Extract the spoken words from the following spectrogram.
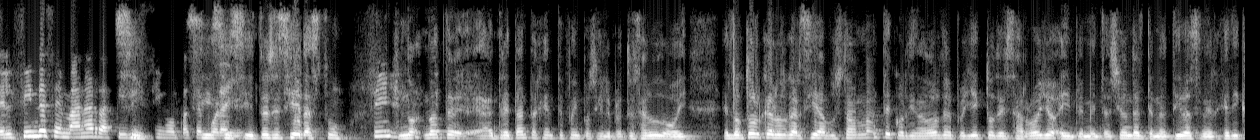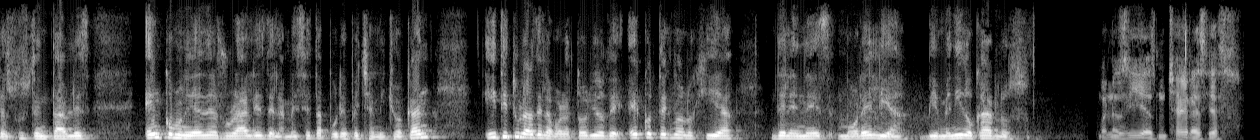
El fin de semana rapidísimo pasé por ahí. Sí, sí, entonces sí eras tú. Sí. No, no te, entre tanta gente fue imposible, pero te saludo hoy. El doctor Carlos García Bustamante, coordinador del proyecto Desarrollo e Implementación de Alternativas Energéticas Sustentables en Comunidades Rurales de la Meseta Purépecha, Michoacán, y titular del Laboratorio de Ecotecnología del ENES Morelia. Bienvenido, Carlos. Buenos días, muchas gracias.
